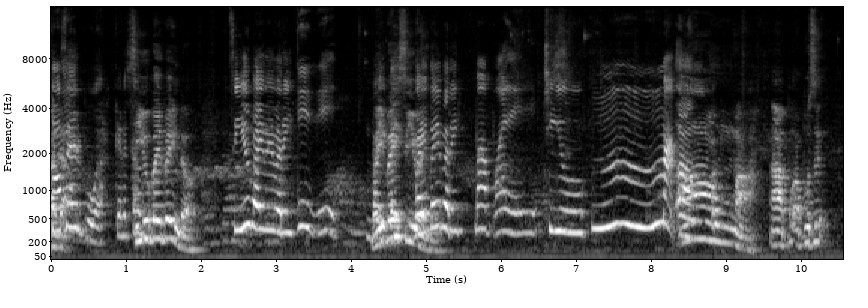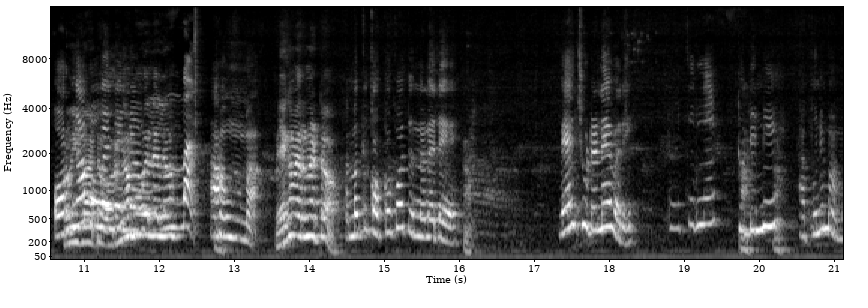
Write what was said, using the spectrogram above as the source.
സോഫയിൽ പോവാ. കിടക്കാം. ബൈ ബൈ ഉണ്ടോ? ബൈ ബൈ പറയ്. സി യു ബൈ ബൈ ഉമ്മ. ആ. അപ്പൂസ്. ഉറങ്ങാൻ. പോവല്ലേ വേഗം വരണം കേട്ടോ. നമുക്ക് കൊക്കോ തിന്നണല്ലേ? വേഗം ചുടണേ പറയ്. തുടിനെ അപ്പുനും അമ്മ.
